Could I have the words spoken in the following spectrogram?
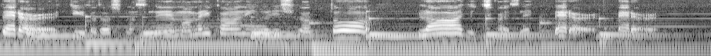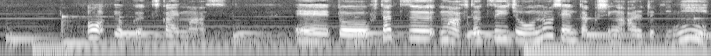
better っていう言い方をしますね、まあ、 American English だとラーに近いですね。better better をよく使います。え、ー、と2つまあ2つ以上の選択肢があるときに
